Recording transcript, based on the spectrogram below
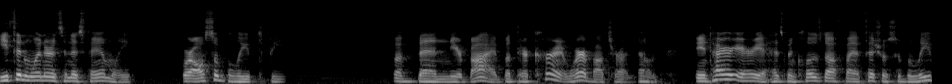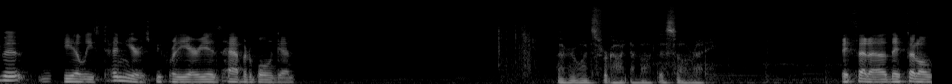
Ethan Winters and his family were also believed to be have been nearby, but their current whereabouts are unknown. The entire area has been closed off by officials who believe it will be at least 10 years before the area is habitable again. Everyone's forgotten about this already. They fed a they fed a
